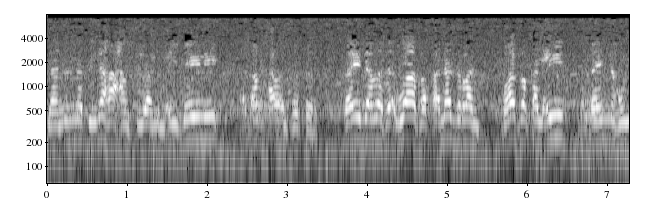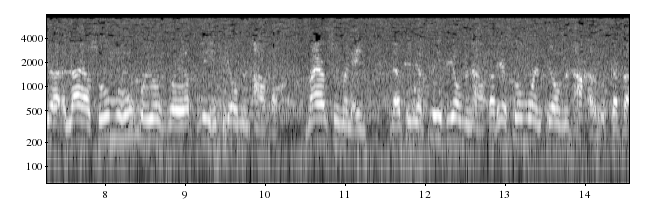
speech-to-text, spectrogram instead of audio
لأن النبي نهى عن صيام العيدين الأضحى والفطر. فإذا مثلا وافق نذرا وافق العيد فإنه لا يصومه ويقضيه بيوم آخر. ما يصوم العيد لكن يقضيه بيوم آخر. يصوم يوم آخر وكفى.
